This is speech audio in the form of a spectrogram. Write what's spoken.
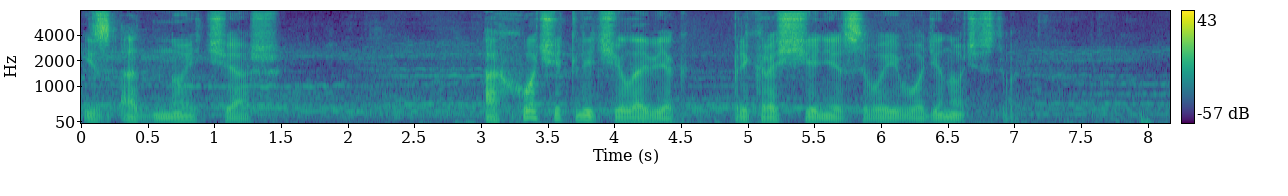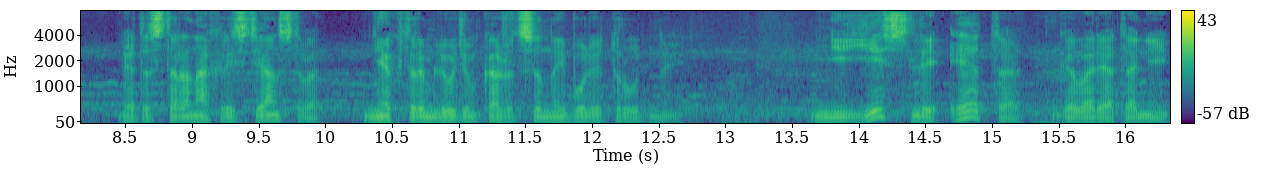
из одной чаши. А хочет ли человек прекращения своего одиночества? Эта сторона христианства некоторым людям кажется наиболее трудной. Не есть ли это, говорят они,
